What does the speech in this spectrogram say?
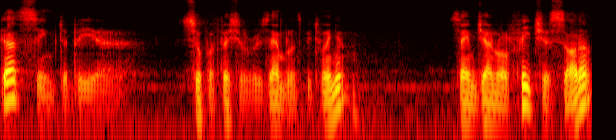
does seem to be a superficial resemblance between you. Same general features, sort of.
